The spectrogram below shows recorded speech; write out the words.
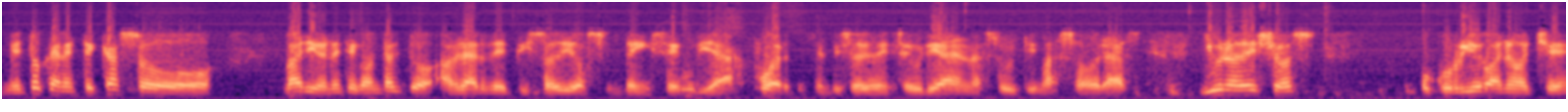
Me toca en este caso, Mario, en este contacto, hablar de episodios de inseguridad, fuertes episodios de inseguridad en las últimas horas. Y uno de ellos ocurrió anoche,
